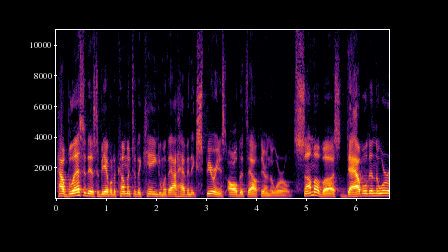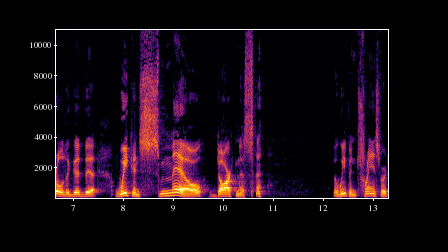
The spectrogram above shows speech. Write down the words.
How blessed it is to be able to come into the kingdom without having experienced all that's out there in the world. Some of us dabbled in the world a good bit. We can smell darkness. but we've been transferred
